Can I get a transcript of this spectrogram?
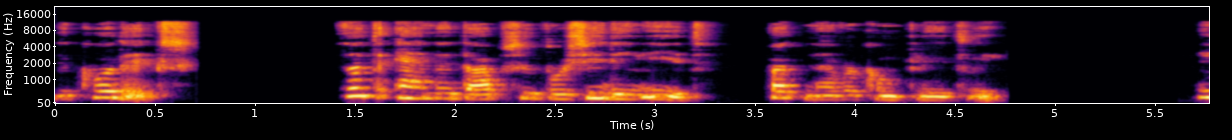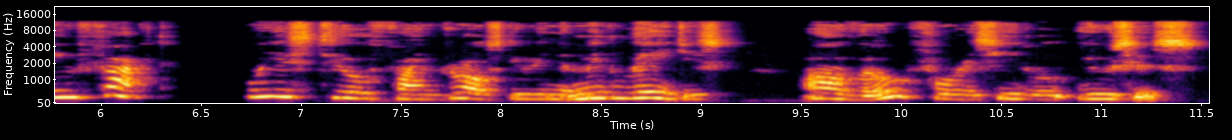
the codex, that ended up superseding it, but never completely. In fact, we still find rolls during the Middle Ages, although for residual uses.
